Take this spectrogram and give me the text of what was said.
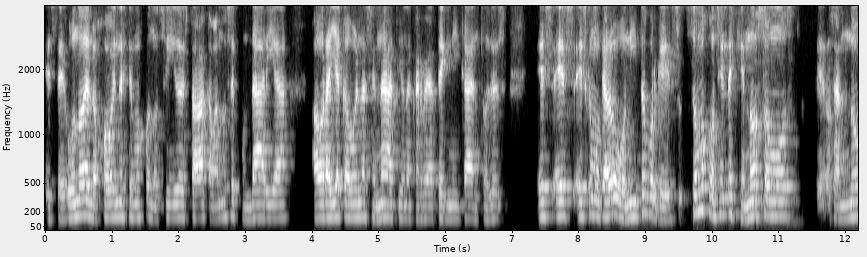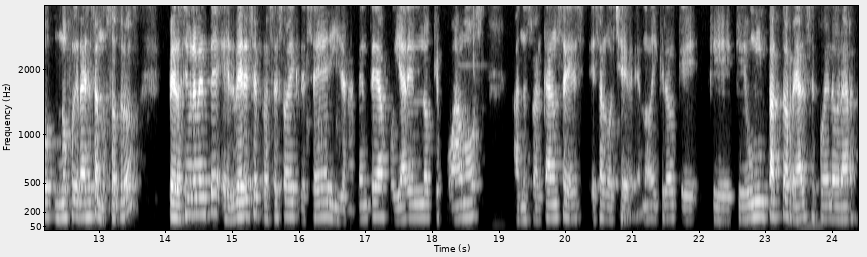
Este, uno de los jóvenes que hemos conocido estaba acabando secundaria, ahora ya acabó en la Senati, una carrera técnica. Entonces, es, es, es como que algo bonito porque somos conscientes que no somos, eh, o sea, no, no fue gracias a nosotros, pero simplemente el ver ese proceso de crecer y de repente apoyar en lo que podamos a nuestro alcance es, es algo chévere, ¿no? Y creo que que, un impacto real se puede lograr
